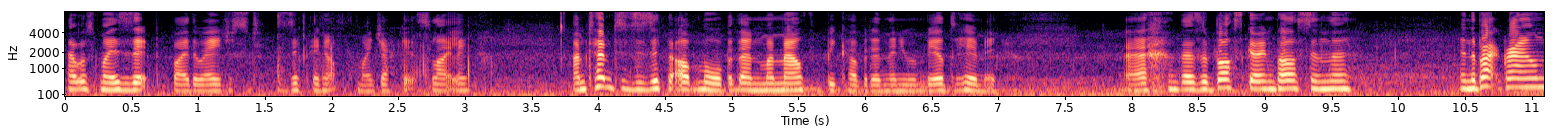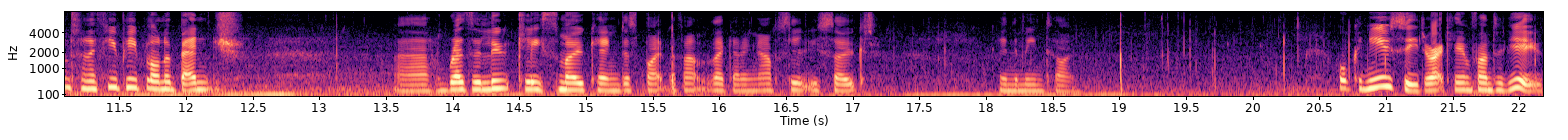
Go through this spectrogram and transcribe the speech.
that was my zip, by the way, just zipping up my jacket slightly. I'm tempted to zip it up more, but then my mouth would be covered, and then you wouldn't be able to hear me. Uh, there's a bus going past in the in the background, and a few people on a bench, uh, resolutely smoking, despite the fact that they're getting absolutely soaked. In the meantime, what can you see directly in front of you?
